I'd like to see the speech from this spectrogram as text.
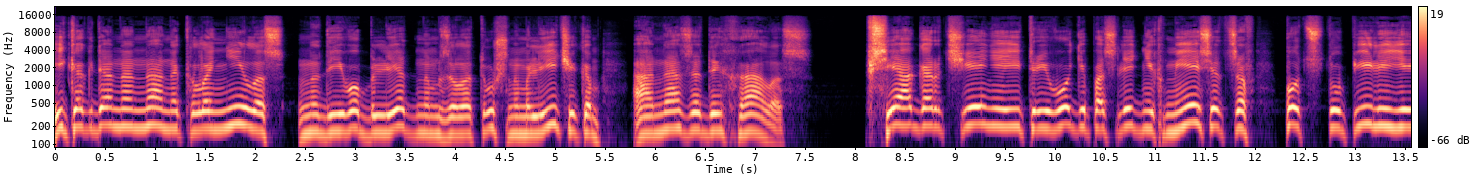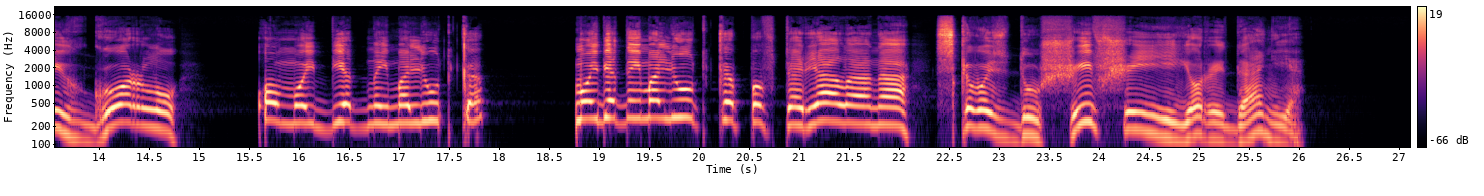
и когда Нана наклонилась над его бледным золотушным личиком, она задыхалась. Все огорчения и тревоги последних месяцев подступили ей к горлу. «О, мой бедный малютка! Мой бедный малютка!» — повторяла она сквозь душившие ее рыдания.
